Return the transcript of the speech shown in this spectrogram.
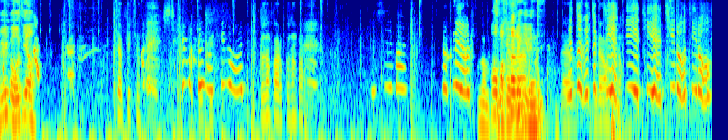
여기가 어디야? 피쳐 피쳐. 씨발 여기가 어디? 구상 깔아 구상 깔아. 씨발. 우리 여기 어, 막다른 길인데? 네, 이쪽 이쪽 뒤에. 뒤에 뒤에 뒤로 뒤로.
